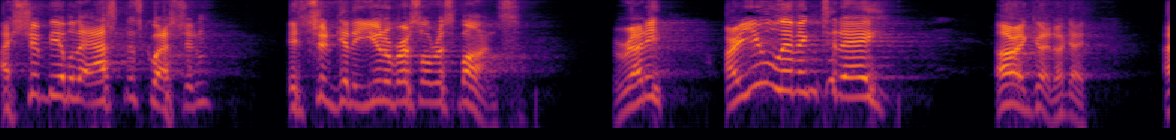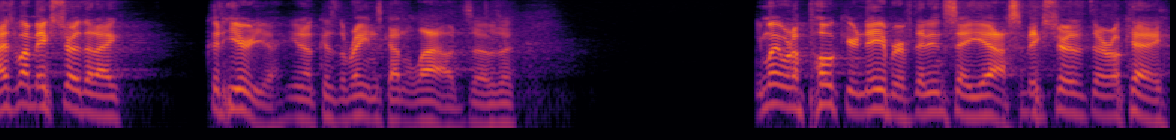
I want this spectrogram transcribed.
I should be able to ask this question. It should get a universal response. Ready? Are you living today? All right, good. Okay. I just want to make sure that I could hear you, you know, because the rain's gotten loud. So a, you might want to poke your neighbor if they didn't say yes. Make sure that they're okay.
